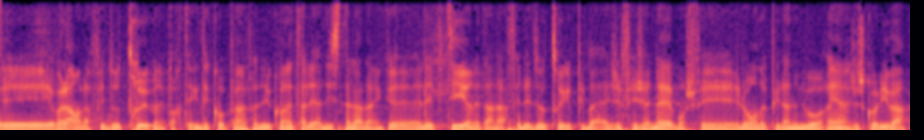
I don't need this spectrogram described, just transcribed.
Et voilà, on a fait d'autres trucs, on est parti avec des copains, du coup, on est allé à Disneyland avec les petits, on, est, a fait des autres trucs, et puis bah, j'ai fait Genève, bon, je fais Londres, et puis là, de nouveau, rien, jusqu'au Oliva.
